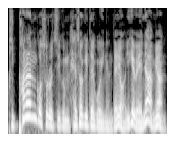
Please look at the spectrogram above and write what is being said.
비판한 것으로 지금 해석이 되고 있는데요. 이게 왜냐하면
